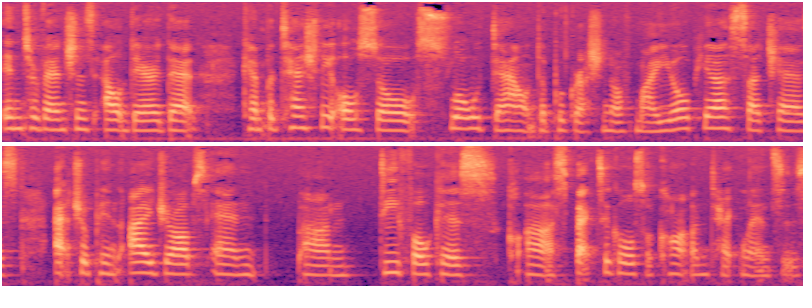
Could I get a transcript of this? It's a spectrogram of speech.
interventions out there that can potentially also slow down the progression of myopia, such as atropine eye drops and um, defocus uh, spectacles or contact lenses.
